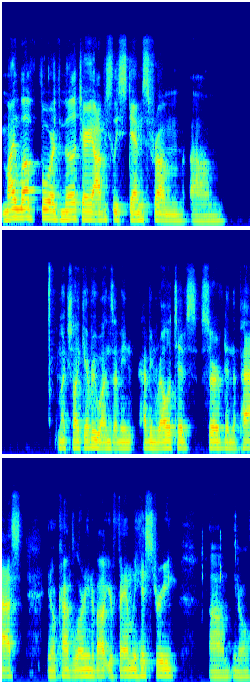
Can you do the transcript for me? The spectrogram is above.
my love for the military obviously stems from um, much like everyone's i mean having relatives served in the past you know kind of learning about your family history um, you know.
